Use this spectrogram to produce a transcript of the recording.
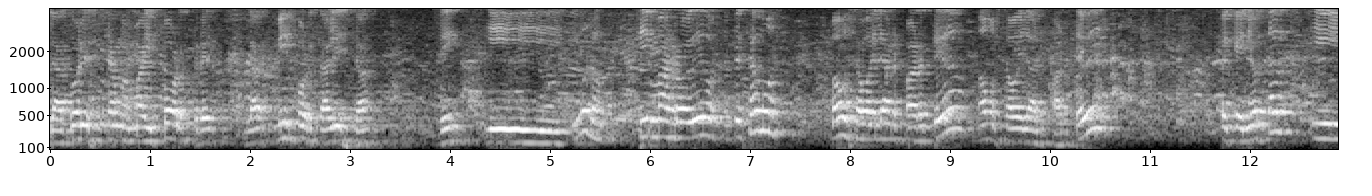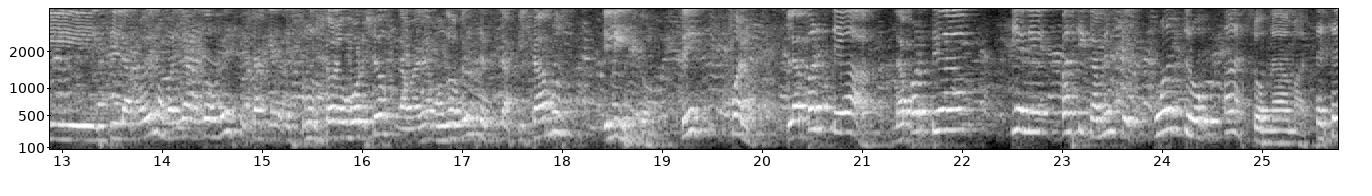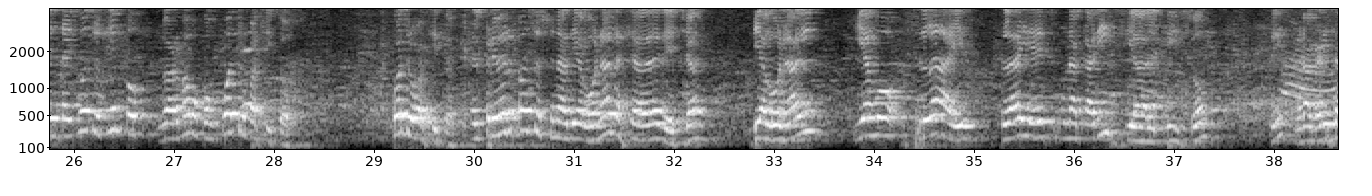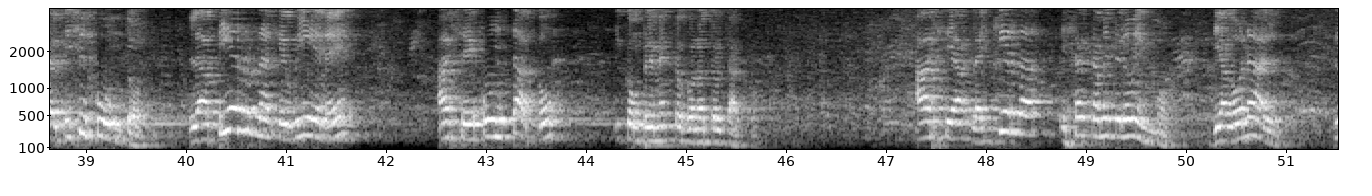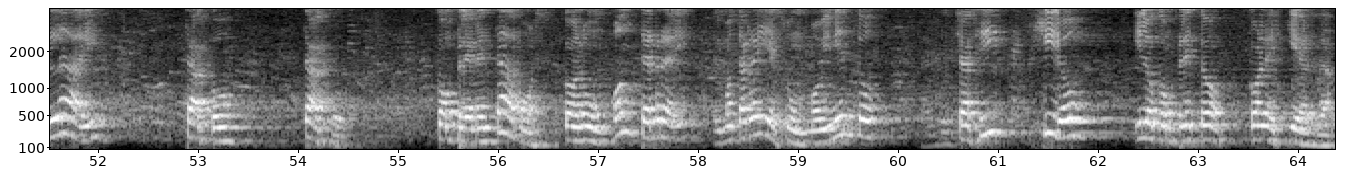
la coreo se llama My Fortress, mi fortaleza. ¿sí? Y, bueno, sin más rodeos, empezamos. Vamos a bailar parte A, vamos a bailar parte B, pequeño tag, y si la podemos bailar dos veces, ya que es un solo workshop, la bailamos dos veces, y la fijamos y listo. ¿sí? Bueno, la parte A, la parte A tiene básicamente cuatro pasos nada más. 64 tiempos lo armamos con cuatro pasitos. Cuatro pasitos. El primer paso es una diagonal hacia la derecha, diagonal, y hago slide. Slide es una caricia al piso. Una caricia al piso y junto. La pierna que viene hace un taco y complemento con otro taco. Hacia la izquierda, exactamente lo mismo. Diagonal, slide, taco, taco. Complementamos con un Monterrey el Monterrey es un movimiento chasis, giro y lo completo con la izquierda.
